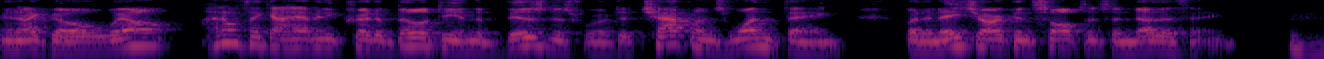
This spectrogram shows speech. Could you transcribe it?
And I go, Well, I don't think I have any credibility in the business world. The chaplain's one thing, but an HR consultant's another thing. Mm-hmm.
